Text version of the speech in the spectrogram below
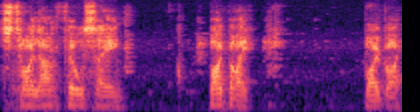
It's Thailand Phil saying bye bye. Bye bye.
